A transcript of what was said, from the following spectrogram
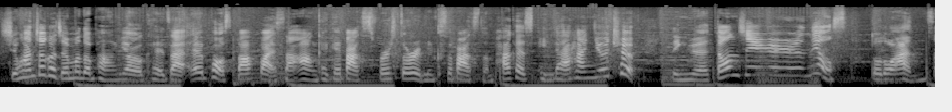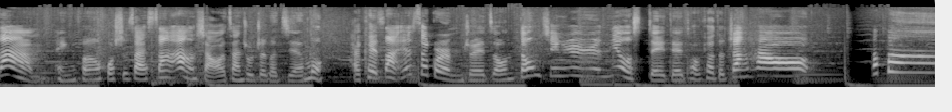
喜欢这个节目的朋友，可以在 Apple、Spotify、s o n KKBox、First Story、Mixbox 等 Podcast 平台和 YouTube 订阅《东京日日 News》，多多按赞、评分，或是在 s o n 想要赞助这个节目，还可以在 Instagram 追踪《东京日日 News》Day Day Tokyo 的账号哦。拜拜。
